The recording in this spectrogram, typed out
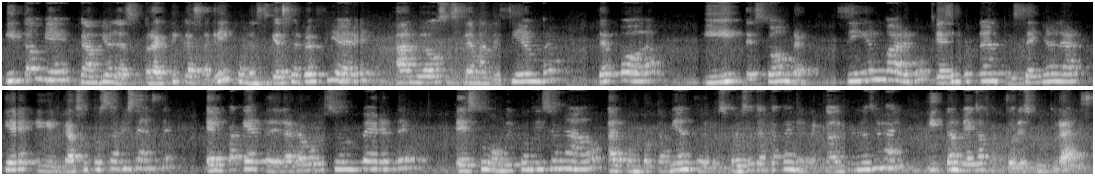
y también cambio en las prácticas agrícolas que se refiere a nuevos sistemas de siembra, de poda y de sombra. Sin embargo, es importante señalar que en el caso costarricense, el paquete de la Revolución Verde estuvo muy condicionado al comportamiento de los precios del café en el mercado internacional y también a factores culturales.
